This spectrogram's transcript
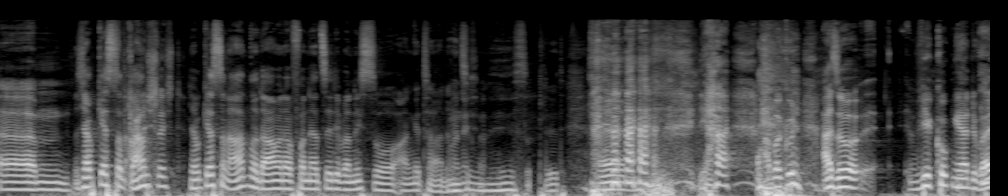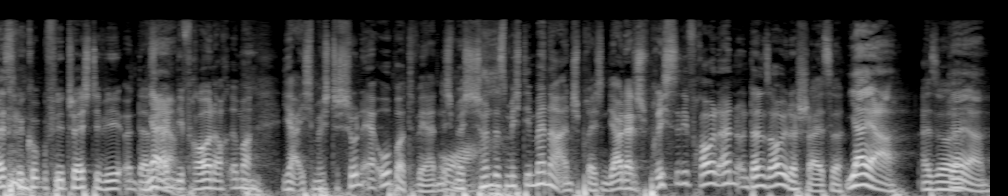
Ähm, Ich habe gestern gar Abend schlecht. ich habe gestern Abend eine Dame davon erzählt, die war nicht so angetan. Nicht so. nee, ist so blöd. ähm, Ja, aber gut, also wir gucken ja, du weißt, wir gucken viel Trash-TV und da Ja, sagen ja. die Frauen auch immer, ja, ich möchte schon erobert werden. Ich Boah. möchte schon, dass mich die Männer ansprechen. Ja, dann sprichst du die Frauen an und dann ist auch wieder scheiße. ja, ja. Also Ja, ja.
